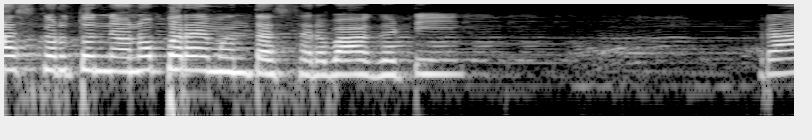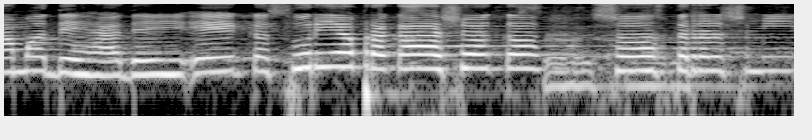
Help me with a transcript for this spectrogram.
वास करतो ज्ञानोपराय म्हणतात सर्वाघटी राम देहादेही एक सूर्यप्रकाशक सहस्त्ररश्मी.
